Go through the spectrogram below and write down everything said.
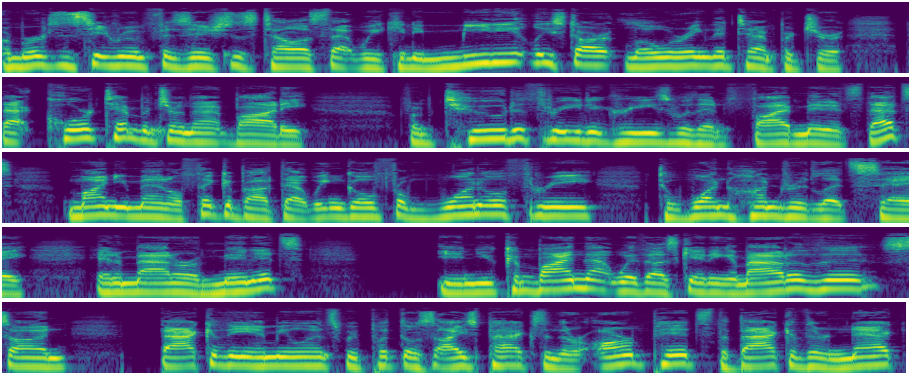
emergency room physicians tell us that we can immediately start lowering the temperature that core temperature in that body from two to three degrees within five minutes. That's monumental. Think about that. We can go from 103 to 100, let's say, in a matter of minutes. And you combine that with us getting them out of the sun, back of the ambulance. We put those ice packs in their armpits, the back of their neck,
